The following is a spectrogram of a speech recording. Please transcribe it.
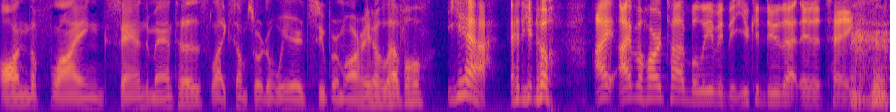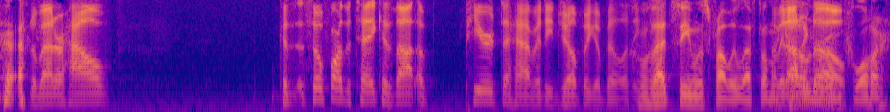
on the flying sand mantas, like some sort of weird Super Mario level. Yeah, and you know, I, I have a hard time believing that you can do that in a tank, no matter how. Because so far the tank has not appeared to have any jumping ability. Well, that scene was probably left on the I mean, I don't cutting room floor.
